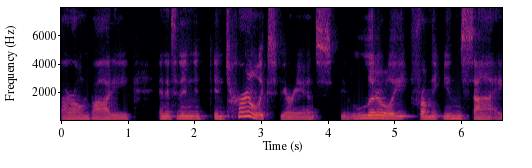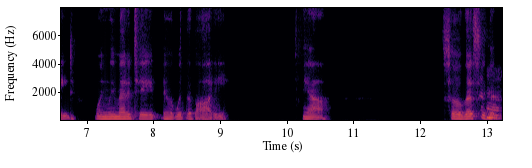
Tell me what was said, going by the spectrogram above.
our own body and it's an in, internal experience literally from the inside when we meditate uh, with the body. Yeah. So that's a good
